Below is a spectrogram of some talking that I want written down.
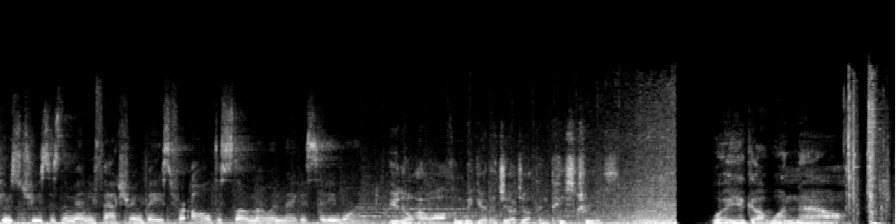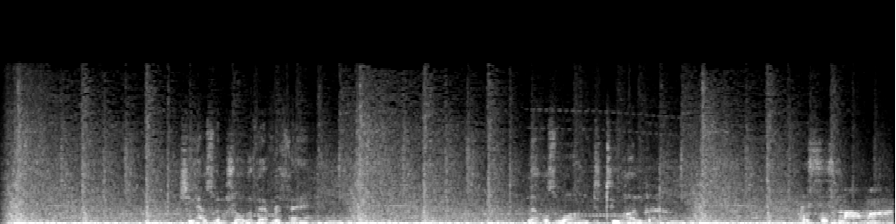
Peach Trees is the manufacturing base for all the slo-mo in Mega City 1. You know how often we get a judge up in Peach Trees? Well, you got one now. She has control of everything. Levels 1 to 200. This is Mama.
